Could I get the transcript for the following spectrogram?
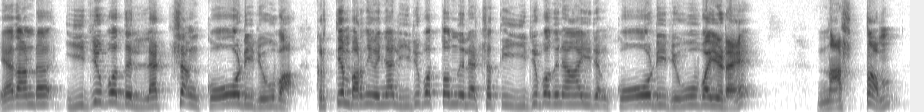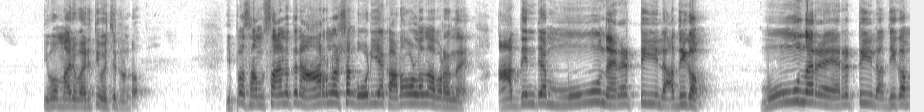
ഏതാണ്ട് ഇരുപത് ലക്ഷം കോടി രൂപ കൃത്യം പറഞ്ഞു കഴിഞ്ഞാൽ ഇരുപത്തൊന്ന് ലക്ഷത്തി ഇരുപതിനായിരം കോടി രൂപയുടെ നഷ്ടം ഇവന്മാർ വരുത്തി വെച്ചിട്ടുണ്ടോ. ഇപ്പോൾ സംസ്ഥാനത്തിന് ആറ് ലക്ഷം കോടിയെ കടമുള്ളതെന്നാണ് പറയുന്നത് അതിന്റെ മൂന്നിരട്ടിയിലധികം മൂന്നര ഇരട്ടിയിലധികം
